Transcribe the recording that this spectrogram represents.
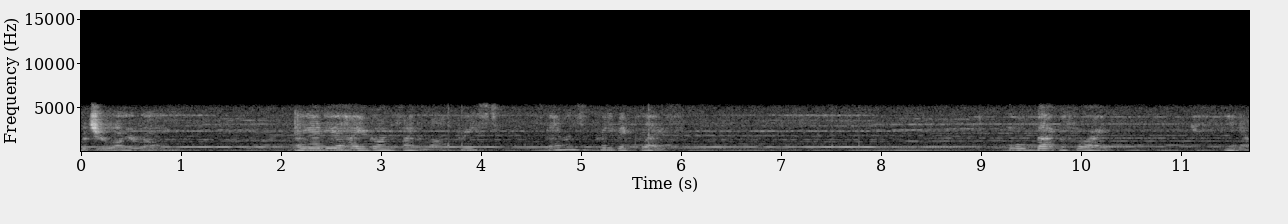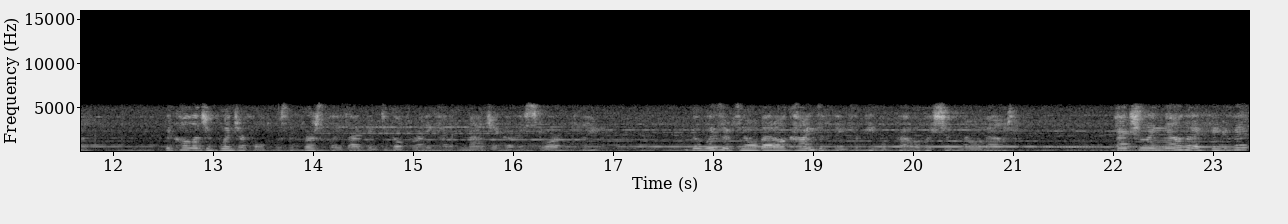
But you're on your own. Any idea how you're going to find a moth priest? Skyrim's a pretty big place. Well, back before I... You know. The College of Winterhold was the first place I'd think to go for any kind of magic or historical thing. The wizards know about all kinds of things that people probably shouldn't know about. Actually, now that I think of it,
